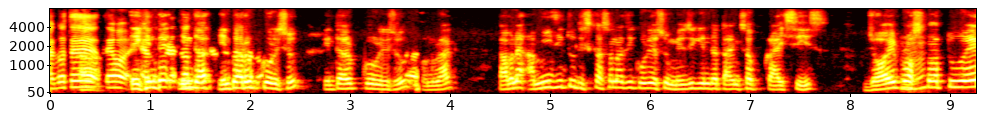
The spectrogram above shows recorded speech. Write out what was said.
আগতে তেওঁ ইণ্টাৰভিউ কৰিছো ইণ্টাৰভিউ কৰিছো অনুৰাগ। তাৰমানে আমি যিটো ডিছকাশ্যন আজি কৰি আছো music in the times of crisis Joy প্ৰশ্নটোৱে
